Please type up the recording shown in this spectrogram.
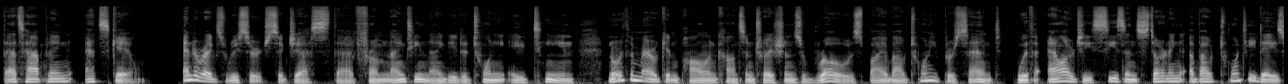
that's happening at scale. Anderegg's research suggests that from 1990 to 2018, North American pollen concentrations rose by about 20%, with allergy season starting about 20 days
